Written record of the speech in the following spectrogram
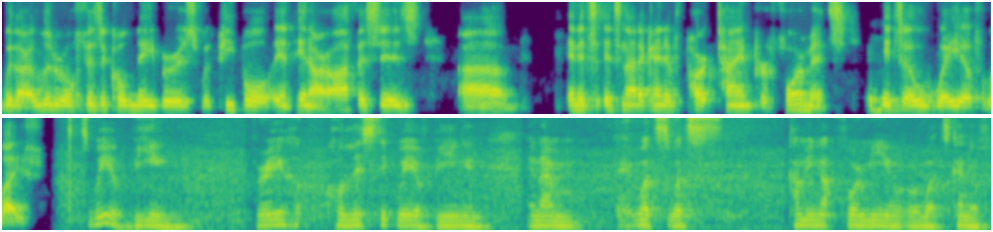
with our literal physical neighbors, with people in, in our offices. Um, and it's it's not a kind of part-time performance. Mm-hmm. It's a way of life. It's a way of being, very ho- holistic way of being, and and I'm what's what's coming up for me or, or what's kind of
